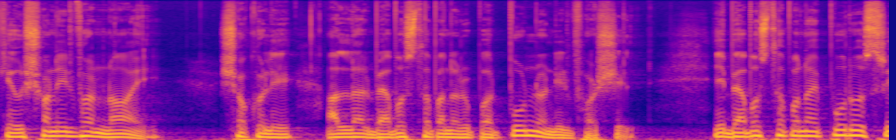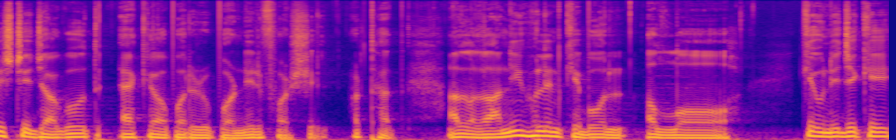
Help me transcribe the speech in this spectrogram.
কেউ স্বনির্ভর নয়। সকলে আল্লাহর ব্যবস্থাপনার উপর পূর্ণ নির্ভরশীল। এ ব্যবস্থাপনায় পুরো সৃষ্টি জগৎ একে অপরের উপর নির্ভরশীল। অর্থাৎ আল গানি হলেন কেবল আল্লাহ। কেউ নিজেকে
